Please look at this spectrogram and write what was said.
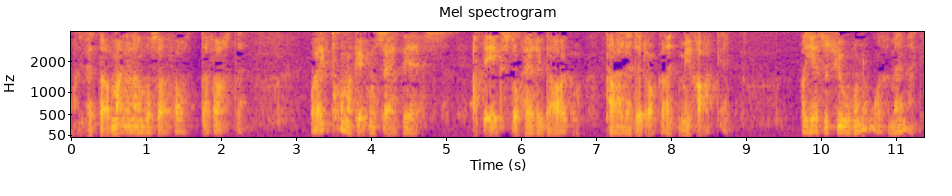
og jeg vet det er mange andre som har fått erfart det. Og jeg tror nok jeg må si at, det, at jeg står her i dag og taler til dere et mirakel. For Jesus gjorde noe med meg.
